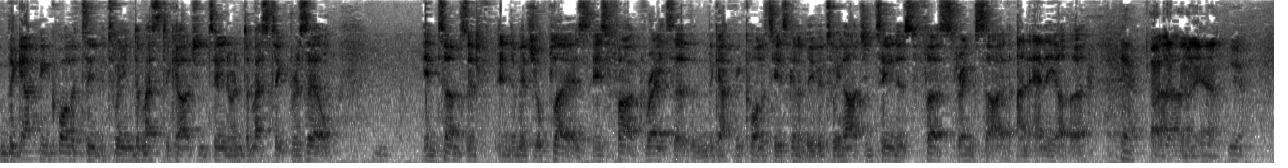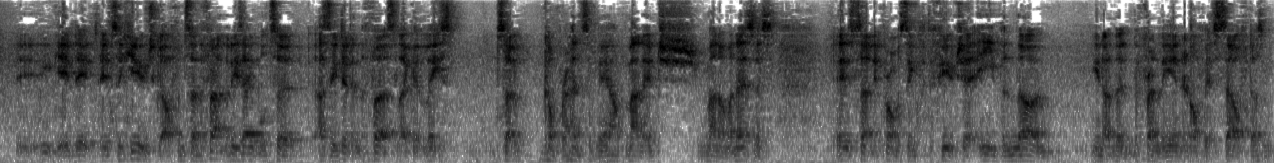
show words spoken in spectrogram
the gap in quality between domestic Argentina and domestic Brazil, in terms of individual players, is far greater than the gap in quality is going to be between Argentina's first string side and any other. Yeah. Oh, definitely, yeah. Yeah. It, it, it's a huge gulf, and so the fact that he's able to, as he did in the first leg at least, so comprehensively outmanage Mano Menezes is certainly promising for the future, even though you know the, the friendly in and of itself doesn't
